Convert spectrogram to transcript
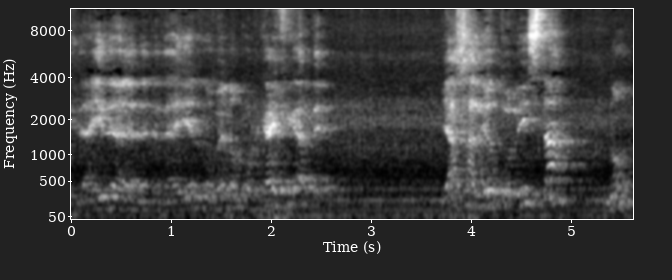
Y de ahí, de, de ahí el noveno, porque ahí fíjate, ya salió tu lista, ¿no?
